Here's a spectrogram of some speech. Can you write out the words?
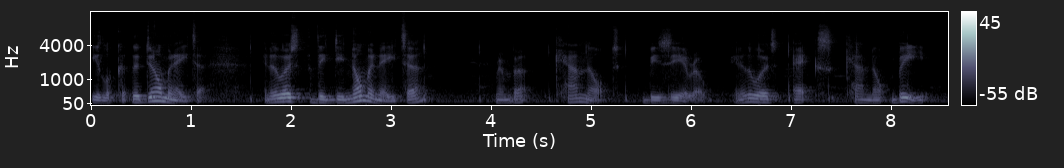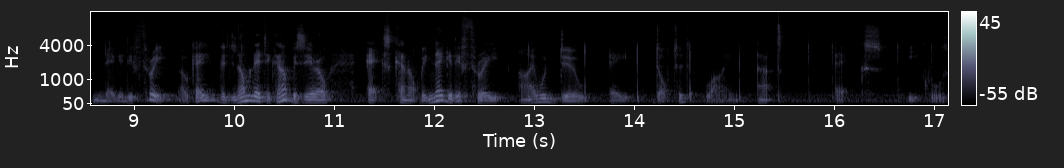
You look at the denominator. In other words, the denominator, remember, cannot be 0. In other words, x cannot be negative 3. Okay, the denominator cannot be 0, x cannot be negative 3. I would do a dotted line at x equals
